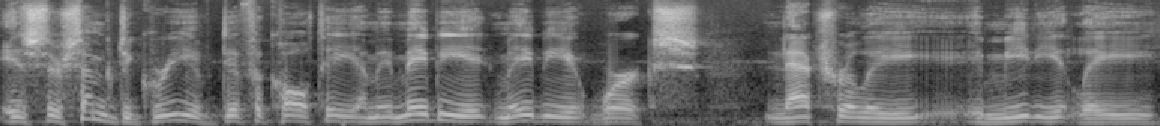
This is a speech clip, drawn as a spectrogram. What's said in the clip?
Is there some degree of difficulty? I mean, maybe it, maybe it works naturally, immediately.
